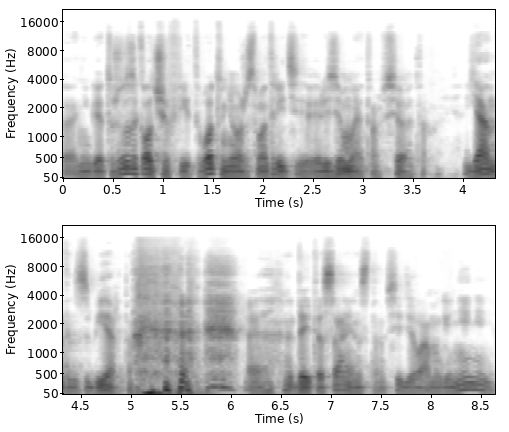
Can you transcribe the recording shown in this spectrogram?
они говорят, что за culture fit? Вот у него же, смотрите, резюме, там, все, там, Яндекс, Сбер, там, э, Data Science, там все дела. Мы говорим, не-не-не.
